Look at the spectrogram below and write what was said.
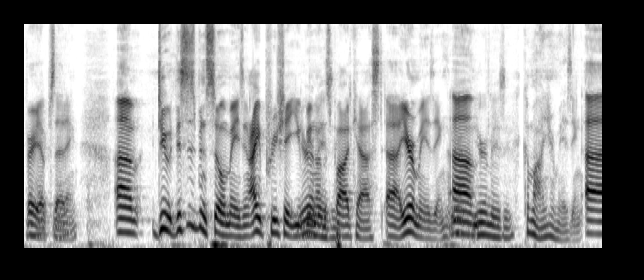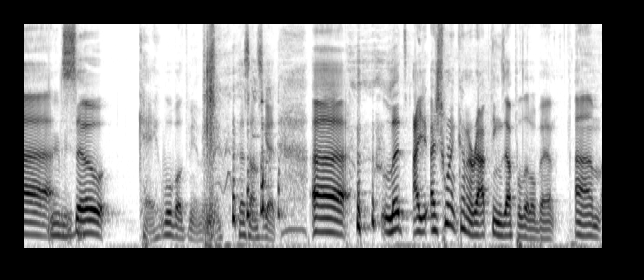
Very upsetting. Um, dude, this has been so amazing. I appreciate you You're being amazing. on this podcast. Uh, you're amazing. You're- Um, you're amazing. Come on, you're amazing. Uh, You're amazing. So, okay, we'll both be amazing. That sounds good. Uh, let's. I, I just want to kind of wrap things up a little bit um,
